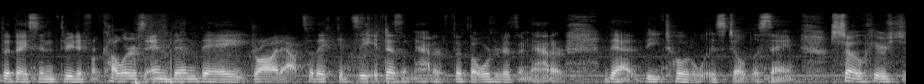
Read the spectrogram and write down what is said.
the dice in three different colors, and then they draw it out so they can see it doesn't matter, that the order doesn't matter, that the total is still the same. So here's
